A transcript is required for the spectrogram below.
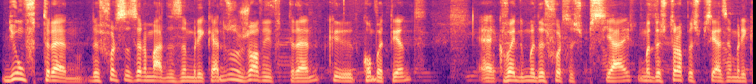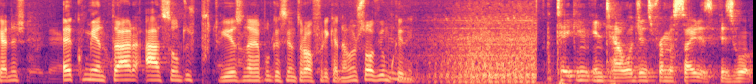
de um veterano das Forças Armadas Americanas, um jovem veterano que, combatente, eh, que vem de uma das forças especiais, uma das tropas especiais americanas, a comentar a ação dos portugueses na República Centro-Africana. Vamos só ouvir um bocadinho. Taking intelligence from a site is, is what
